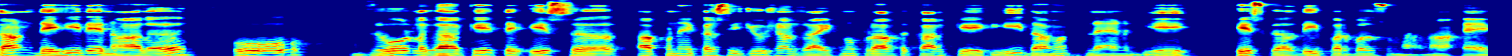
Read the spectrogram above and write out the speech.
ਤਨਦੇਹੀ ਦੇ ਨਾਲ ਉਹ ਜ਼ੋਰ ਲਗਾ ਕੇ ਤੇ ਇਸ ਆਪਣੇ ਕਨਸਟੀਟਿਊਸ਼ਨਲ ਰਾਈਟ ਨੂੰ ਪ੍ਰਾਪਤ ਕਰਕੇ ਹੀ ਦਮ ਲੈਣਗੇ। ਇਸ ਗੱਲ ਦੀ ਪ੍ਰਬਲ ਸੰਭਾਵਨਾ ਹੈ।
